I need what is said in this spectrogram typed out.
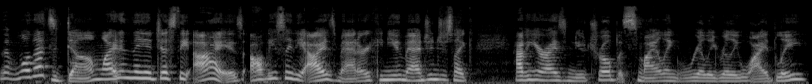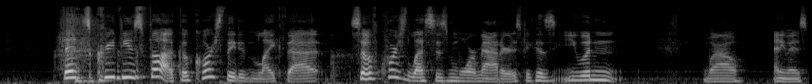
Well, that's dumb. Why didn't they adjust the eyes? Obviously, the eyes matter. Can you imagine just like having your eyes neutral but smiling really, really widely. That's creepy as fuck. Of course they didn't like that. So of course less is more matters because you wouldn't. Wow. Anyways,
